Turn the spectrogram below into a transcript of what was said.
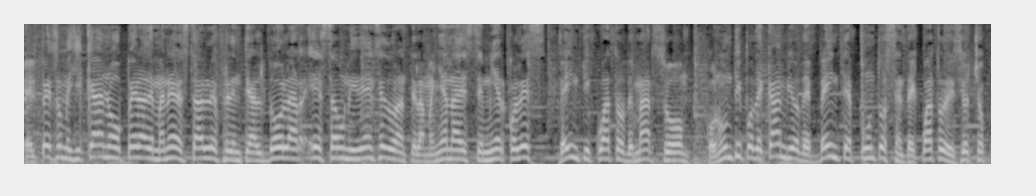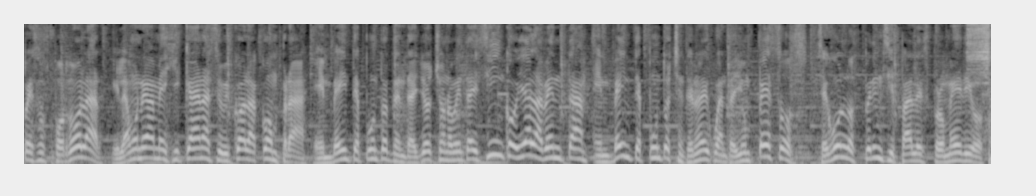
El peso mexicano opera de manera estable frente al dólar estadounidense durante la mañana de este miércoles 24 de marzo, con un tipo de cambio de 20.6418 pesos por dólar. Y la moneda mexicana se ubicó a la compra en 20.3895 y a la venta en 20.8941 pesos, según los principales promedios.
